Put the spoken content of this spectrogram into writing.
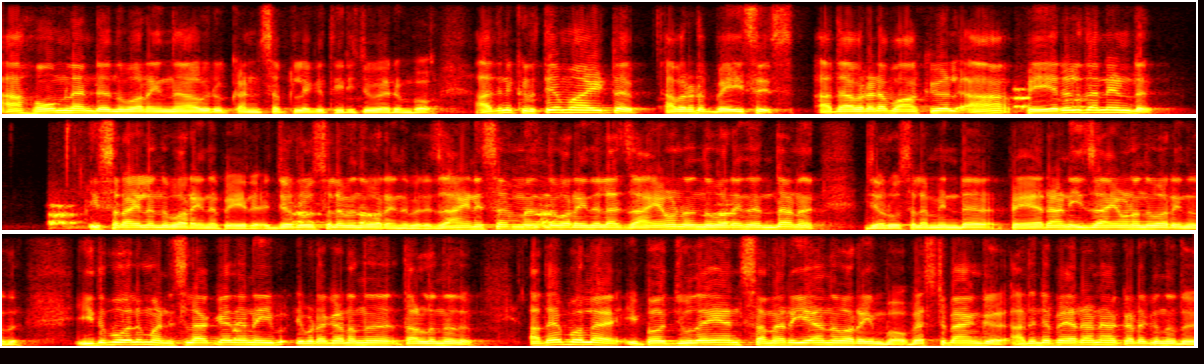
ആ ഹോംലാൻഡ് എന്ന് പറയുന്ന ആ ഒരു കൺസെപ്റ്റിലേക്ക് തിരിച്ചു വരുമ്പോൾ അതിന് കൃത്യമായിട്ട് അവരുടെ ബേസിസ് അത് അവരുടെ വാക്കുകൾ ആ പേരിൽ തന്നെ ഉണ്ട്. ഇസ്രായേൽ എന്ന് പറയുന്ന പേര് ജെറൂസലം എന്ന് പറയുന്ന പേര്. ജൈനിസം എന്ന് പറയുന്നില്ല ജയോൺ എന്ന് പറയുന്നത് എന്താണ്? ജെറൂസലമിന്റെ പേരാണ് ഈ ജയോൺ എന്ന് പറയുന്നത്. ഇതുപോലെ മനസ്സിലാക്കിയതാണ് ഇവിടെ കിടന്ന് തള്ളുന്നത്. അതേപോലെ ഇപ്പോൾ ജൂത ആൻഡ് സമറിയ എന്ന് പറയുമ്പോൾ വെസ്റ്റ് ബാങ്ക് അതിന്റെ പേരാണ് കിടക്കുന്നത്.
